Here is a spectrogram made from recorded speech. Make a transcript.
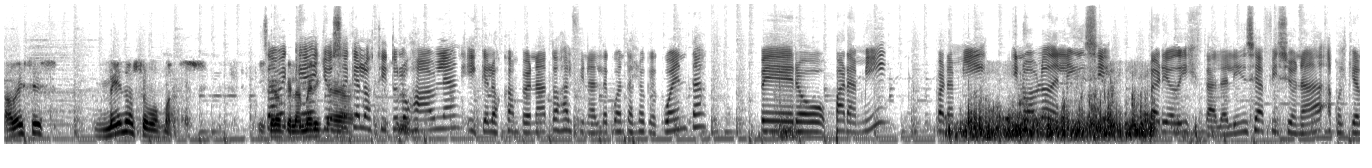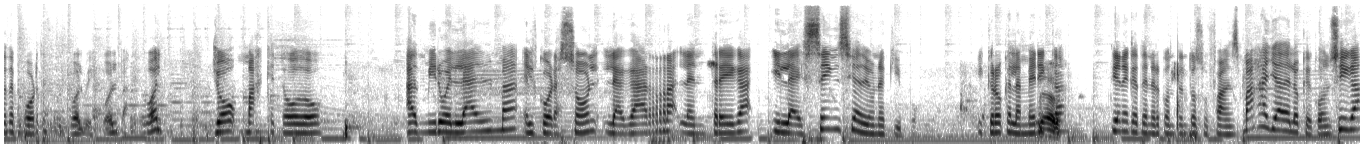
a veces menos somos más. Y creo ¿Sabe que la qué? América Yo sé que los títulos hablan y que los campeonatos al final de cuentas es lo que cuenta, pero para mí, para mí, y no hablo de Lindsay periodista, la Lindsay aficionada a cualquier deporte, fútbol, béisbol, básquetbol, yo más que todo admiro el alma, el corazón, la garra, la entrega y la esencia de un equipo. Y creo que la América Claro. tiene que tener contentos a sus fans, más allá de lo que consiga,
